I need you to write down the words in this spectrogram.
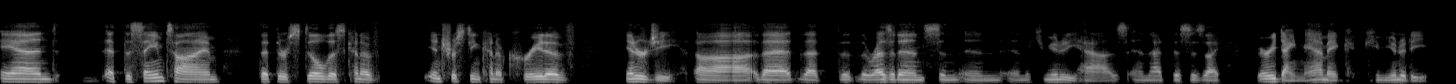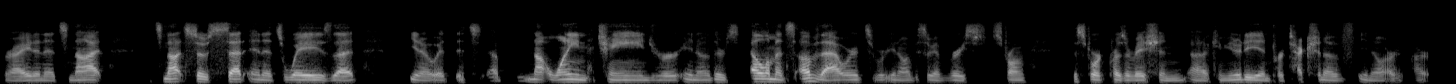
and at the same time, that there's still this kind of interesting kind of creative energy uh, that that the, the residents and, and and the community has, and that this is a very dynamic community, right? And it's not it's not so set in its ways that you know it, it's uh, not wanting change or you know there's elements of that where it's you know obviously we have a very strong historic preservation uh, community and protection of you know our, our,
